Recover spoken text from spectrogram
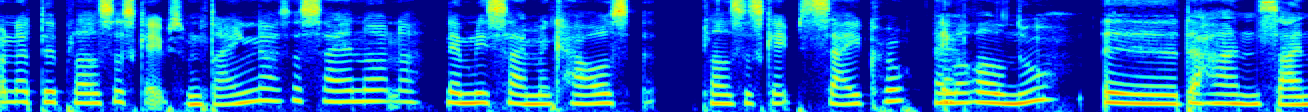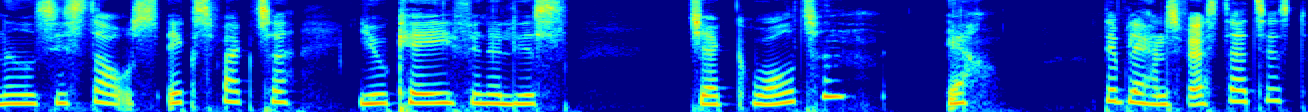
under det pladeselskab, som drengene også har signet under, nemlig Simon Cowells pladeselskab Psycho. Allerede nu, øh, der har han signet sidste års X-Factor UK-finalist Jack Walton. Ja. Det bliver hans første artist.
